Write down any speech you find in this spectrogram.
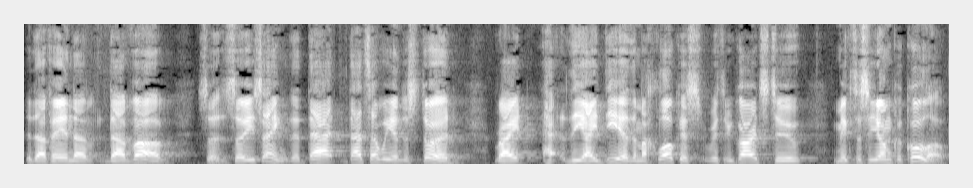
the Daf Hey and Daf Vav? So, so he's saying that, that that's how we understood, right, the idea, the machlokus with regards to Mixas Yom Kakulo,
